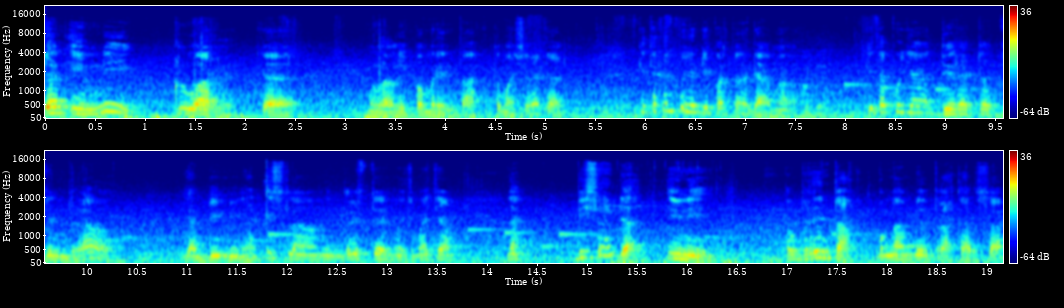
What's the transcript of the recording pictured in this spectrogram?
dan ini keluar ke melalui pemerintah ke masyarakat. Kita kan punya Departemen Agama kita punya direktur jenderal yang bimbingan Islam, Kristen, macam-macam. Nah, bisa tidak ini pemerintah mengambil prakarsa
